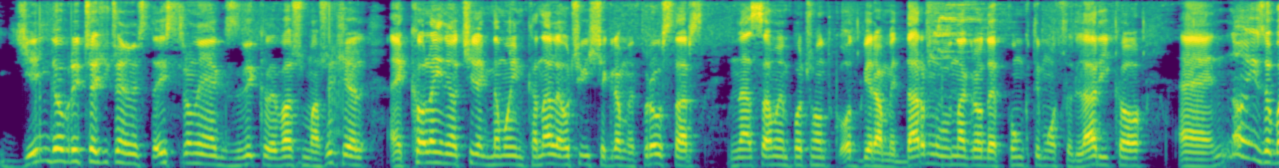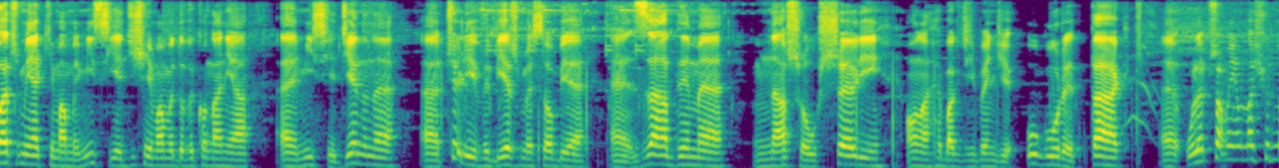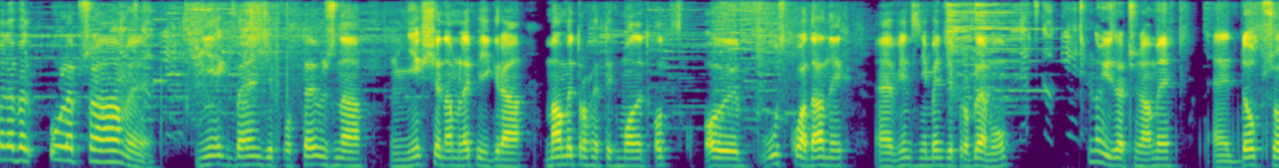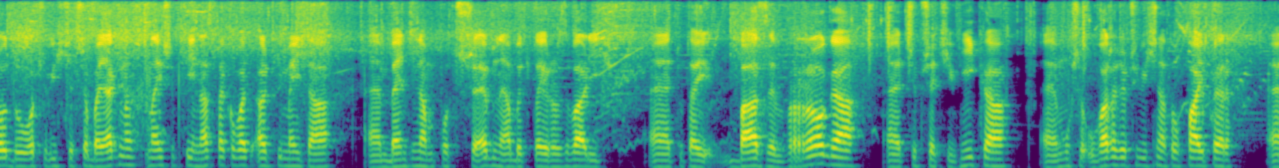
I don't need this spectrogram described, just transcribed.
Dzień dobry, cześć i cześć, z tej strony jak zwykle wasz marzyciel. E, Kolejny odcinek na moim kanale, oczywiście gramy w Brawl Stars. Na samym początku odbieramy darmową nagrodę, punkty mocy dla Rico. E, No i zobaczmy jakie mamy misje. Dzisiaj mamy do wykonania e, misje dzienne, czyli wybierzmy sobie e, zadymę naszą Shelly. Ona chyba gdzieś będzie u góry, tak. Ulepszamy ją na siódmy level, ulepszamy. Niech będzie potężna, niech się nam lepiej gra. Mamy trochę tych monet od, o, uskładanych, e, więc nie będzie problemu. No i zaczynamy e, do przodu. Oczywiście trzeba jak najszybciej nastakować Ultimate'a. E, Będzie nam potrzebne, aby tutaj rozwalić tutaj bazę wroga czy przeciwnika. Muszę uważać oczywiście na tą Piper.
